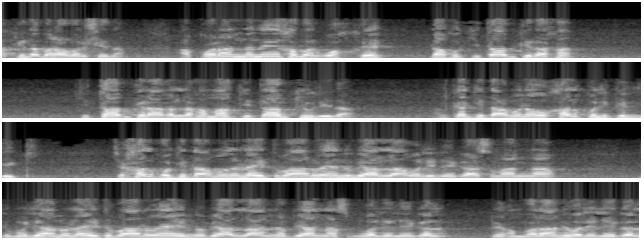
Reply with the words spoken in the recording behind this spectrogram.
عقیده برابر شي دا قرآن نه نه خبر وخه دا خو کتاب کې ده کتاب کې راغله ما کتاب کې ولیدا هلکه کتابونه او خلق لیکل لیک چې خلقو کتابونو له اعتبار وې نو بیا الله ولي لګا اسمان نه د مليانو له اعتبار وې نو بیا الله نبيان نس ولي لګل پیغمبران ولي لګل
